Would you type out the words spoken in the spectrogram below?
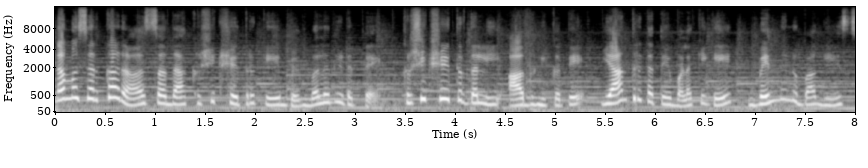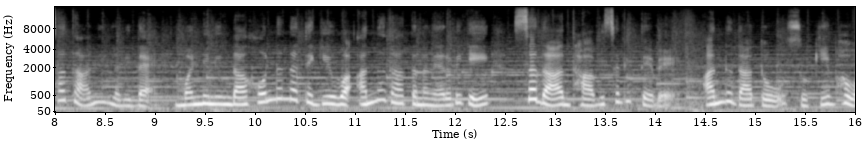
ನಮ್ಮ ಸರ್ಕಾರ ಸದಾ ಕೃಷಿ ಕ್ಷೇತ್ರಕ್ಕೆ ಬೆಂಬಲ ನೀಡುತ್ತೆ. ಕೃಷಿ ಕ್ಷೇತ್ರದಲ್ಲಿ ಆಧುನಿಕತೆ, ಯಾಂತ್ರಿಕತೆ ಬಳಕೆಗೆ ಬೆನ್ನೆಲುಬಾಗಿ ಸದಾ ನಿಲ್ಲಲಿದೆ. ಮಣ್ಣಿನಿಂದ ಹೊನ್ನನ್ನ ತೆಗೆಯುವ ಅನ್ನದಾತನ ನೆರವಿಗೆ ಸದಾ ಧಾವಿಸಲಿದ್ದೇವೆ. ಅನ್ನದಾತೋ ಸುಖಿ ಭವ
